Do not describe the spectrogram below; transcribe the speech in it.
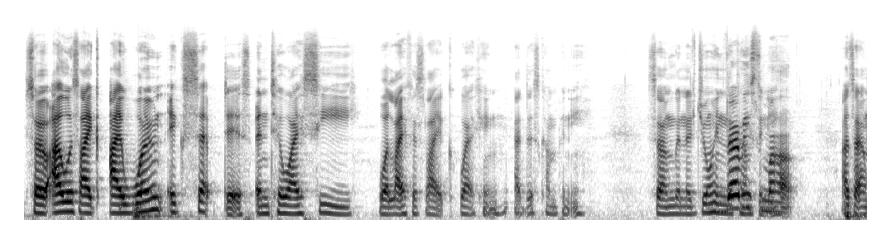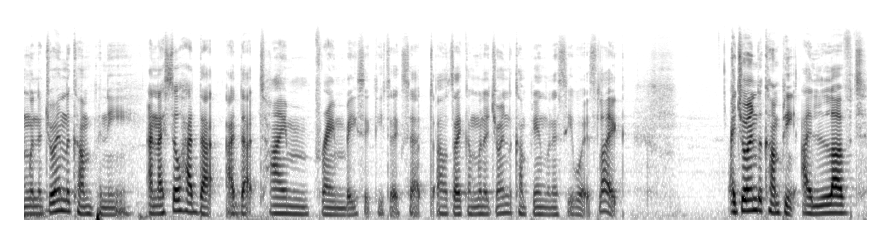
So I was like, I won't accept this until I see what life is like working at this company. So I'm gonna join Very the company. smart. I was like, I'm gonna join the company, and I still had that at that time frame basically to accept. I was like, I'm gonna join the company. I'm gonna see what it's like. I joined the company. I loved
